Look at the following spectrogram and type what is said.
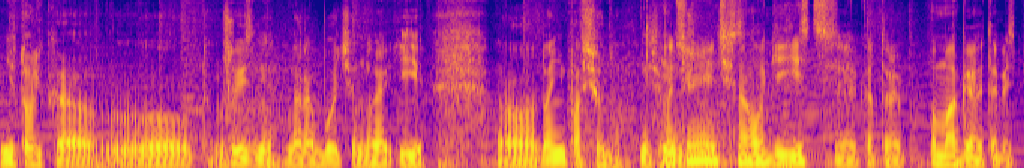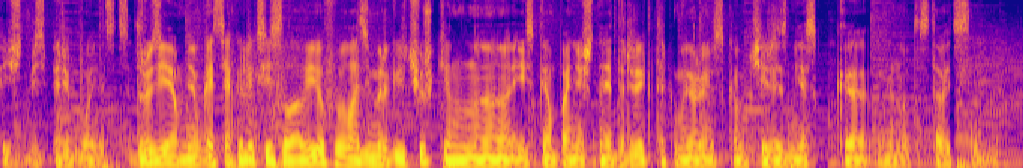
не только э, там, в жизни, на работе, но и э, но они повсюду. Но тем не менее технологии есть, э, которые помогают обеспечить бесперебойность. Друзья, у меня в гостях Алексей Соловьев и Владимир Гречушкин э, из компании Schneider Electric. Мы вернемся к вам через несколько минут. Оставайтесь с нами.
